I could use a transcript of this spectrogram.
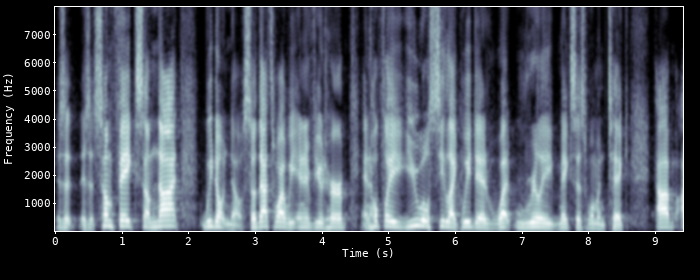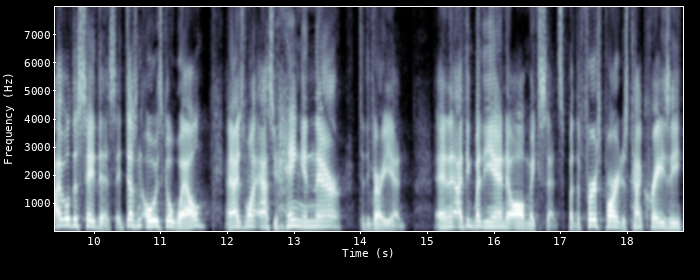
Is it is it some fake, some not? We don't know. So that's why we interviewed her, and hopefully you will see, like we did, what really makes this woman tick um, I will just say this it doesn't always go well. And I just want to ask you hang in there to the very end. And I think by the end, it all makes sense. But the first part is kind of crazy.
